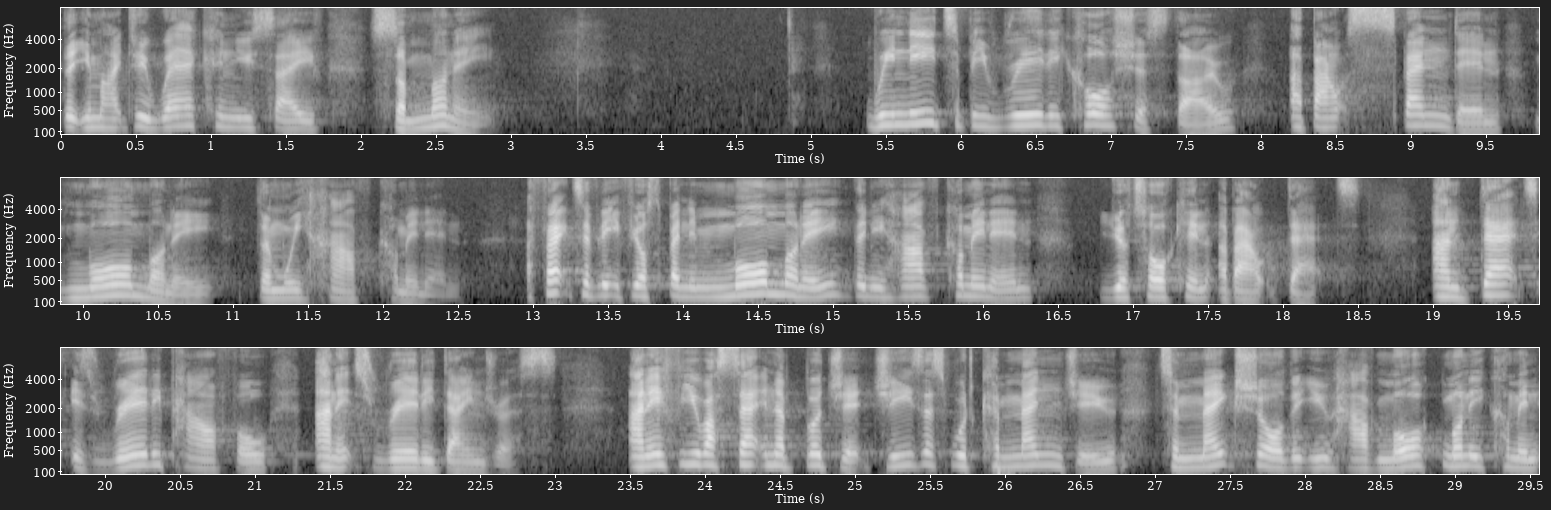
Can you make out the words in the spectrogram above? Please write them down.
that you might do. Where can you save some money? We need to be really cautious, though, about spending more money than we have coming in. Effectively, if you're spending more money than you have coming in, you're talking about debt. And debt is really powerful and it's really dangerous. And if you are setting a budget, Jesus would commend you to make sure that you have more money coming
